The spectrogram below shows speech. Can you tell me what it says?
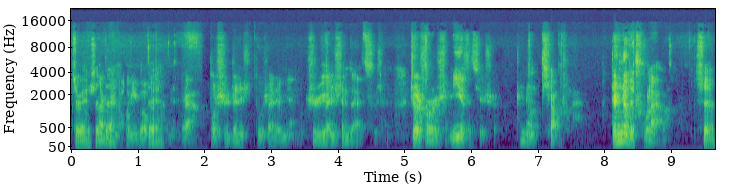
只缘身在对对啊，不识真庐山真面目，只缘身在此山。这时候是什么意思？其实真正跳出来，真正出来了。是，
